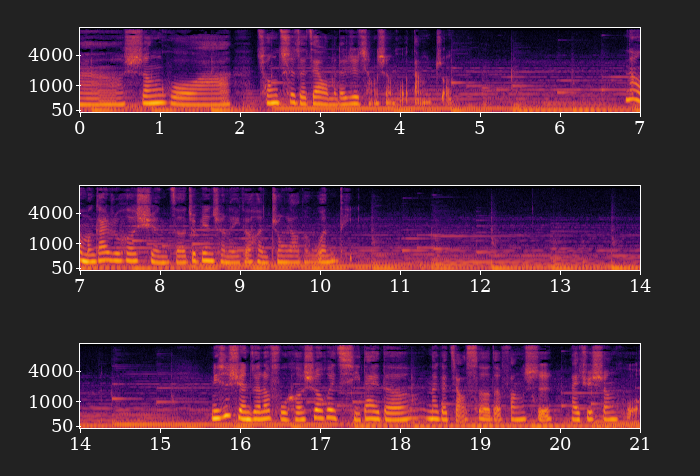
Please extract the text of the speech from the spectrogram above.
啊，生活啊。充斥着在我们的日常生活当中，那我们该如何选择，就变成了一个很重要的问题。你是选择了符合社会期待的那个角色的方式来去生活，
